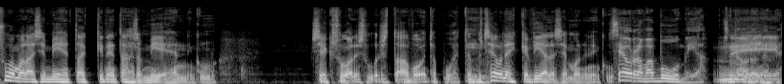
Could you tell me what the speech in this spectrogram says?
suomalaisen miehen tai kenen tahansa miehen niin kuin seksuaalisuudesta avointa puhetta. Mm. Mutta se on ehkä vielä semmoinen... Niin kuin... Seuraava buumia. Niin, niin.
